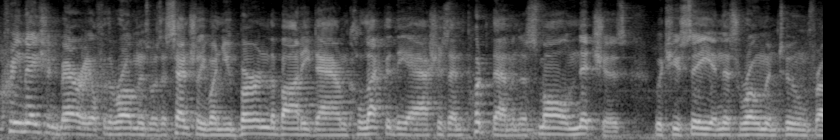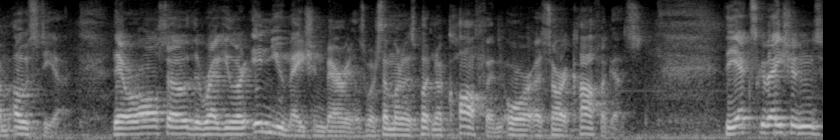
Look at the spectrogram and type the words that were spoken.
cremation burial for the Romans was essentially when you burned the body down, collected the ashes, and put them in the small niches which you see in this Roman tomb from Ostia. There were also the regular inhumation burials where someone was put in a coffin or a sarcophagus. The excavations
